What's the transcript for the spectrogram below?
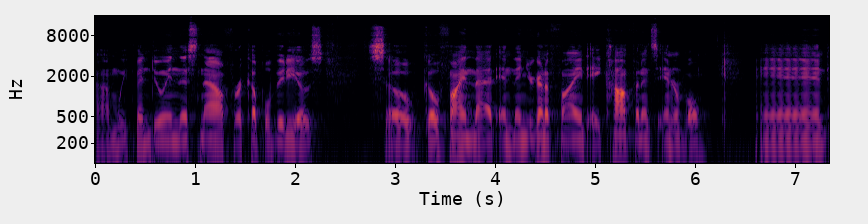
Um, we've been doing this now for a couple videos. So go find that, and then you're going to find a confidence interval. And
